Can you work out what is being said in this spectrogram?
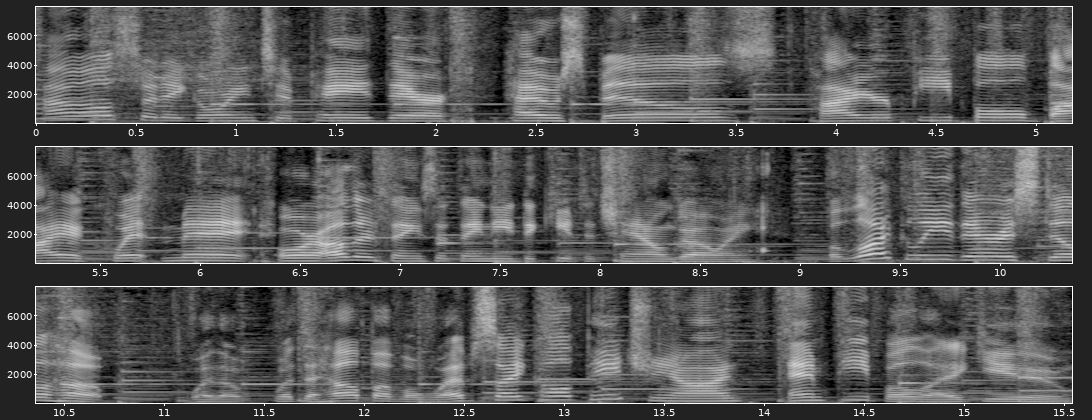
How else are they going to pay their house bills, hire people, buy equipment, or other things that they need to keep the channel going? But luckily, there is still hope with, a, with the help of a website called Patreon and people like you.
